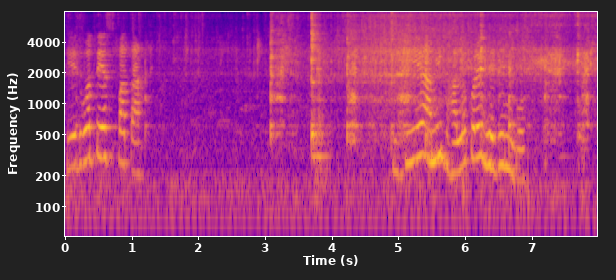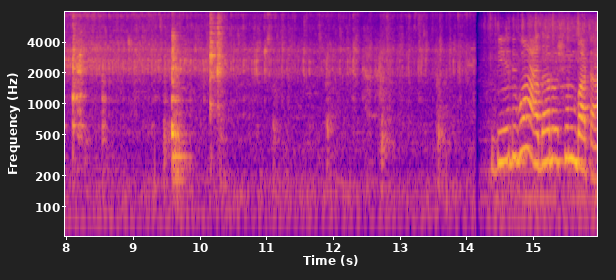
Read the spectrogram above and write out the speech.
দিয়ে দিব তেজপাতা। দিয়ে আমি ভালো করে ভেজে নেব। দিয়ে দিব আদা, রসুন বাটা।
